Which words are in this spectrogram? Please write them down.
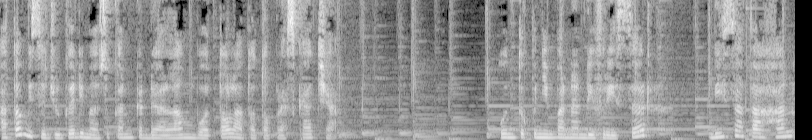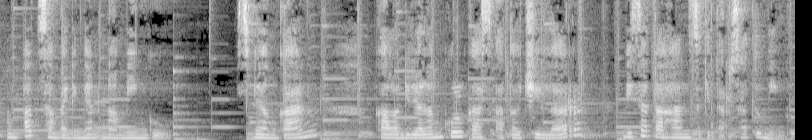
atau bisa juga dimasukkan ke dalam botol atau toples kaca. Untuk penyimpanan di freezer, bisa tahan 4 sampai dengan 6 minggu. Sedangkan kalau di dalam kulkas atau chiller bisa tahan sekitar satu minggu.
